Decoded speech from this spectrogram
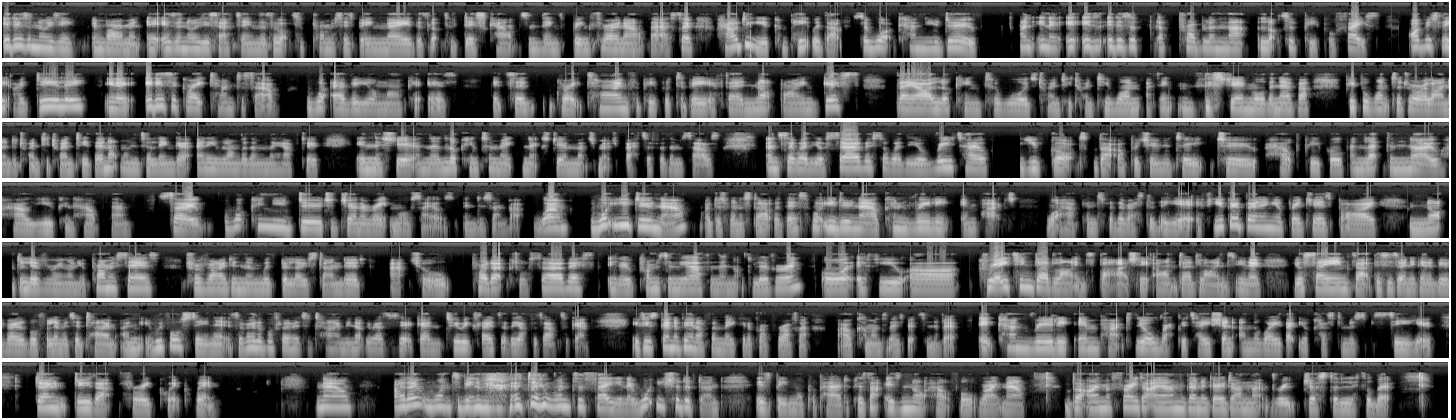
it is a noisy environment. It is a noisy setting. There's lots of promises being made. There's lots of discounts and things being thrown out there. So how do you compete with that? So what can you do? And you know, it, it, it is a, a problem that lots of people face. Obviously, ideally, you know, it is a great time to sell, whatever your market is. It's a great time for people to be, if they're not buying gifts, they are looking towards 2021. I think this year more than ever, people want to draw a line under 2020. They're not wanting to linger any longer than they have to in this year, and they're looking to make next year much, much better for themselves. And so, whether you're service or whether you're retail, you've got that opportunity to help people and let them know how you can help them. So, what can you do to generate more sales in December? Well, what you do now, I just want to start with this, what you do now can really impact what happens for the rest of the year. If you go burning your bridges by not delivering on your promises, providing them with below standard actual product or service, you know, promising the earth and then not delivering, or if you are creating deadlines that actually aren't deadlines. You know, you're saying that this is only going to be available for limited time, and we've all seen it. It's available for limited time. You're not going to be able to see it again. Two weeks later, the offer's out again. If it's going to be an offer, make it a proper offer. I'll come on to those bits in a bit. It can really impact your reputation and the way that your customers see you. Don't do that for a quick win. Now, I don't want to be in a I don't want to say, you know, what you should have done is be more prepared because that is not helpful right now. But I'm afraid I am going to go down that route just a little bit.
